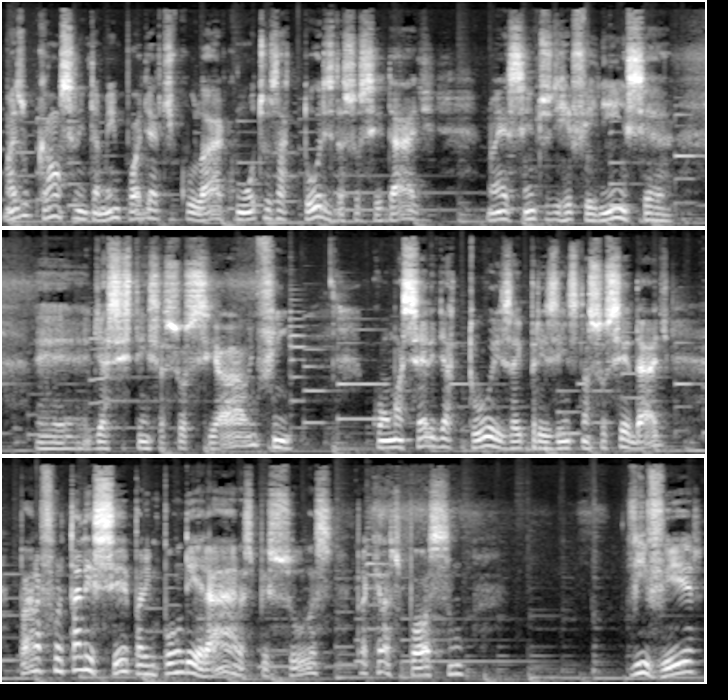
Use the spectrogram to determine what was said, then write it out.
Mas o counseling também pode articular com outros atores da sociedade, não é? Centros de referência, é, de assistência social, enfim, com uma série de atores aí presentes na sociedade para fortalecer, para empoderar as pessoas para que elas possam viver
